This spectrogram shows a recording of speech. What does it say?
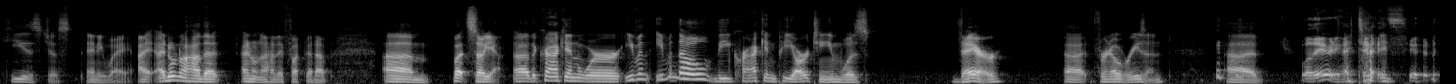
He is just anyway. I, I don't know how that I don't know how they fucked that up. Um, but so yeah, uh, the Kraken were even even though the Kraken PR team was there uh, for no reason. Uh, Well, they already had tickets, dude.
